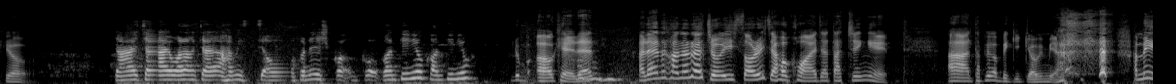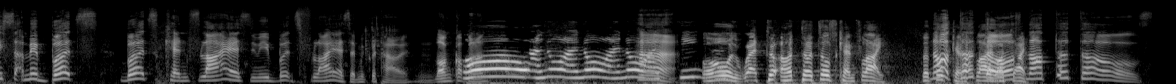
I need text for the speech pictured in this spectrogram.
Kyo. Cai cai, walang cai. Ah, kami cakap oh, finish, continue, continue. Ah, okay, then, and then kalau nak cuy, sorry, cakap aku kau aja touching eh. Ah, tapi aku bagi kau mian. Kami, kami birds, birds can fly as me, birds fly as me kau eh? hmm, Long kau. Oh, I know, I know, I know. Huh. Ha. Seen. Oh, where uh, turtles can fly. Turtles not can turtles, fly, not turtles.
